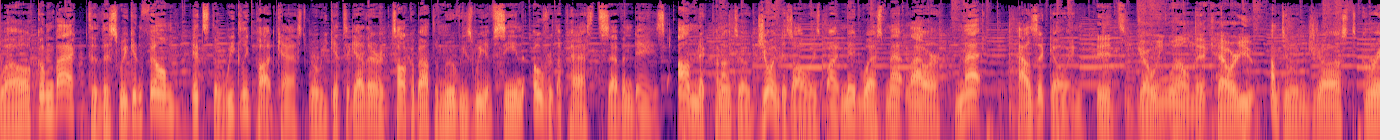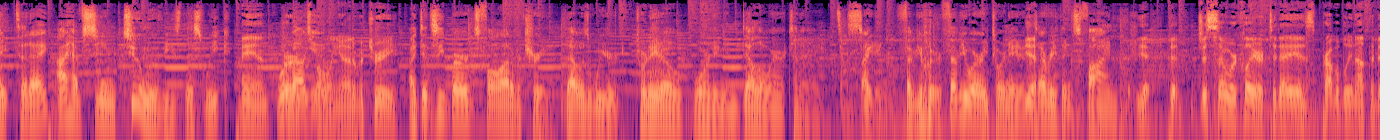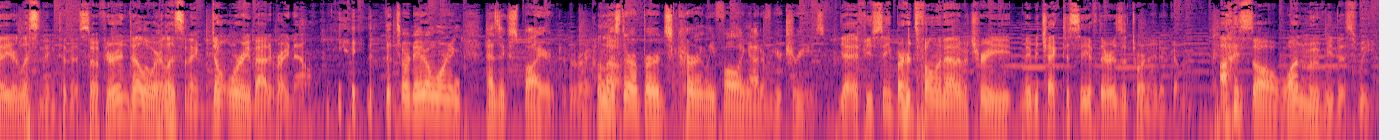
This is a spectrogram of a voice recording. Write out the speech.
Welcome back to This Week in Film. It's the weekly podcast where we get together and talk about the movies we have seen over the past seven days. I'm Nick Pananto, joined as always by Midwest Matt Lauer. Matt, how's it going? It's going well, Nick. How are you? I'm doing just great today. I have seen two movies this week. And What birds about you? falling out of a tree. I did see birds fall out of a tree. That was weird. Tornado warning in Delaware today. It's exciting. February February tornadoes. Yeah. Everything's fine. Yeah, d- just so we're clear, today is probably not the day you're listening to this. So if you're in Delaware listening, don't worry about it right now. The tornado warning has expired. Right. Unless Uh, there are birds currently falling out of your trees. Yeah, if you see birds falling out of a tree, maybe check to see if there is a tornado coming. I saw one movie this week.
